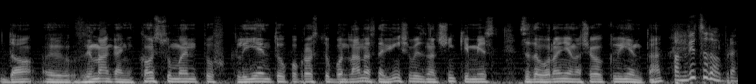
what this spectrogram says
do e, wymagań konsumentów, klientów po prostu, bo dla nas największym wyznacznikiem jest zadowolenie naszego klienta. Pan wie, co dobre.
